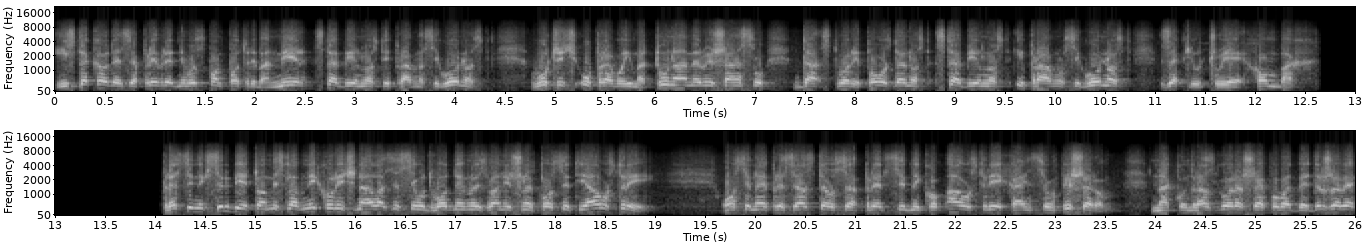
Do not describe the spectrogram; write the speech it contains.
istakao da je za privredni uspon potreban mir, stabilnost i pravna sigurnost. Vučić upravo ima tu nameru i šansu da stvori pouzdanost, stabilnost i pravnu sigurnost, zaključuje Hombach. Predsjednik Srbije Tomislav Nikolić nalaze se u dvodnevnoj zvaničnoj posjeti Austriji. On se najpre sastao sa predsjednikom Austrije Heinzom Fischerom nakon razgovora šefova dve države,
